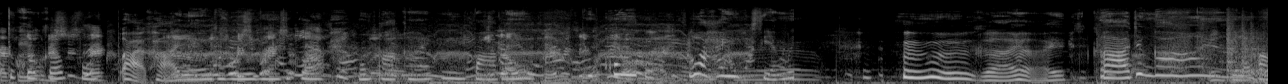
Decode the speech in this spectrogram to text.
I ทุก have คนครับ noticed is ผม that ฝากขายแล้วทุกคนทุกคนผมฝากขายฝากแล้ว everything will be alright. ตัวให้เสียงไม่ ขายหายขาจังไงเป็นไรเปล่า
